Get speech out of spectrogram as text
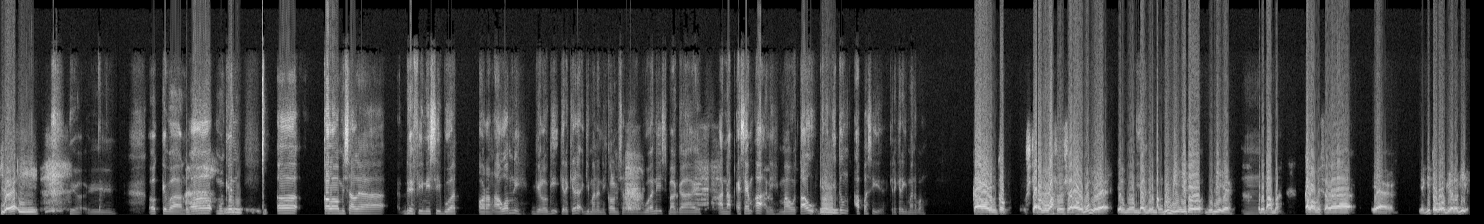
iyo i Iya. iya. Oke Bang. Eh, mungkin eh kalau misalnya definisi buat orang awam nih geologi kira-kira gimana nih? Kalau misalnya gua nih sebagai anak SMA nih mau tahu geologi Hmm. itu apa sih? Kira-kira gimana bang? kalau untuk secara luas dan secara umum ya ilmu yang belajar tentang bumi itu bumi ya Hmm, terutama. Kalau misalnya ya ya gitu kalau geologi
